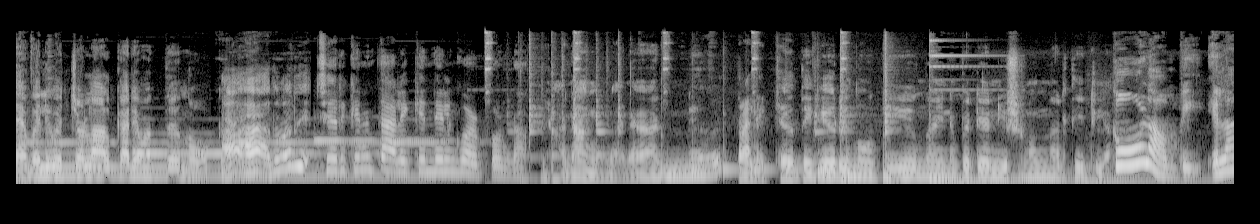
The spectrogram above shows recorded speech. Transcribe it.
ലെവൽ വെച്ചുള്ള ആൾക്കാരെ മൊത്തം നോക്കാം. ആ, അത് മതി. ചെറുക്കിന് തലയ്ക്ക് എന്തെങ്കിലും കുഴപ്പമുണ്ടോ? ഞാൻ അങ്ങനെ തലയ്ക്കകത്ത് കയറി നോക്കി ഒന്നും അതിനെപ്പറ്റി അന്വേഷണം ഒന്നും നടത്തിയിട്ടില്ല കോളാമ്പി എല്ലാ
